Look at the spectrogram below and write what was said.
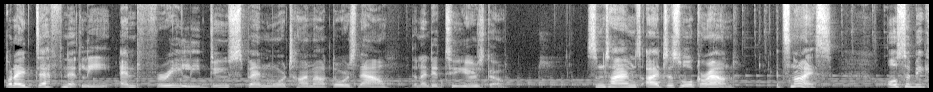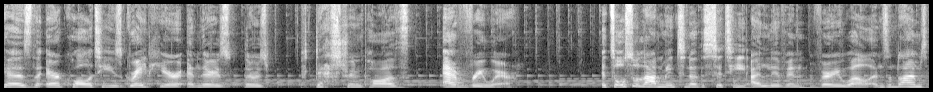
but I definitely and freely do spend more time outdoors now than I did two years ago. Sometimes I just walk around. It's nice. Also because the air quality is great here and there's there's pedestrian paths everywhere. It's also allowed me to know the city I live in very well, and sometimes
